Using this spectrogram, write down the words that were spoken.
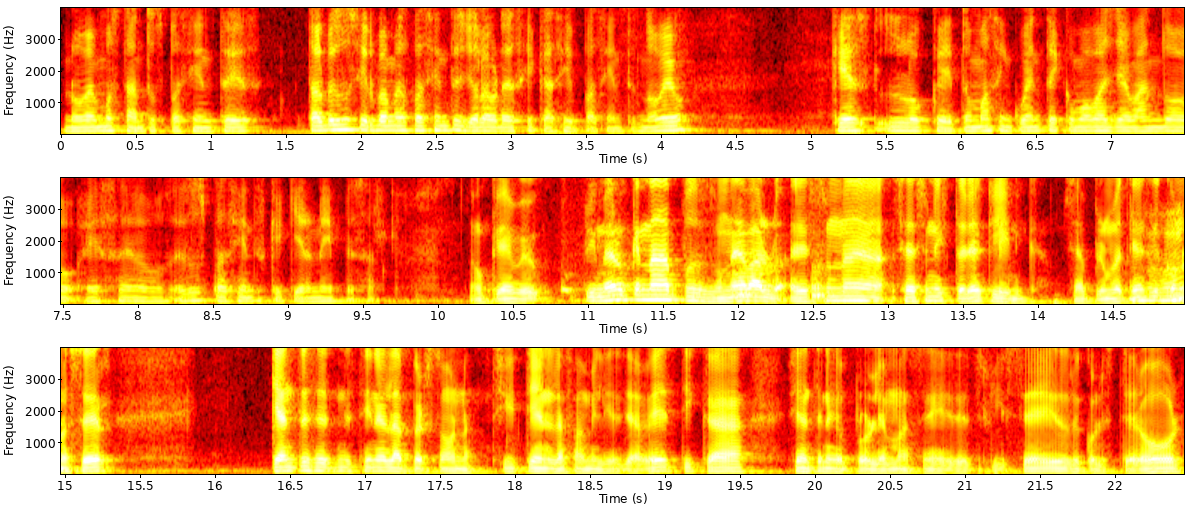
no vemos tantos pacientes, tal vez Ciel va más pacientes, yo la verdad es que casi pacientes no veo. ¿Qué es lo que tomas en cuenta y cómo vas llevando esos, esos pacientes que quieren empezar? Ok, primero que nada, pues una es una, se hace una historia clínica. O sea, primero tienes que conocer qué antecedentes tiene la persona. Si tiene la familia diabética, si han tenido problemas eh, de triglicéridos, de colesterol,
